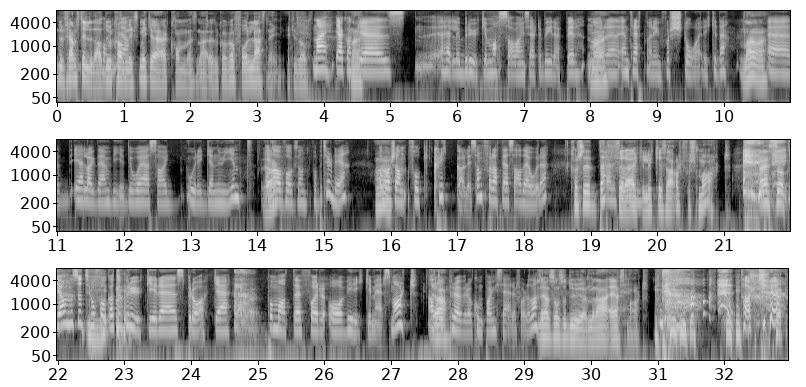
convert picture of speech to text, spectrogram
Du fremstiller deg, du kan ja. liksom ikke komme med sånn her Du kan ikke ha forelesning, ikke sant? Nei, jeg kan Nei. ikke heller bruke masse avanserte begreper når Nei. en 13-åring forstår ikke det. Nei. Eh, jeg lagde en video hvor jeg sa ordet genuint, og Ja. da var folk sånn Hva betyr det? Og bare sånn, Folk klikka liksom for at jeg sa det ordet. Kanskje det er Så er liksom, derfor jeg sånn- ikke lykkes, jeg er altfor smart. Ja, men så tror folk at du bruker eh, språket på en måte for å virke mer smart. At Ja. du prøver å kompensere for det, da. det er sånn som du gjør, men jeg er smart. Takk.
